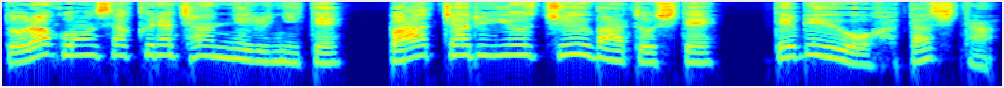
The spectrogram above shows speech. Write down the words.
ドラゴン桜チャンネルにて、バーチャル YouTuber としてデビューを果たした。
